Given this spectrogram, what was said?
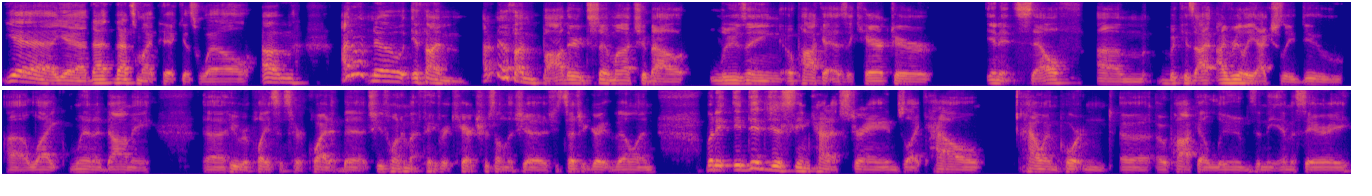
Yeah, yeah, that that's my pick as well. Um, I don't know if I'm, I don't know if I'm bothered so much about losing Opaka as a character in itself um, because I, I, really actually do uh, like Winn Adami, uh, who replaces her quite a bit. She's one of my favorite characters on the show. She's such a great villain, but it, it did just seem kind of strange, like how how important uh, Opaka looms in the emissary.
